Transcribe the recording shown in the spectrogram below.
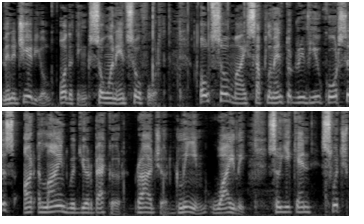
managerial, auditing, so on and so forth. Also, my supplemental review courses are aligned with your Becker, Roger, Gleim, Wiley, so you can switch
